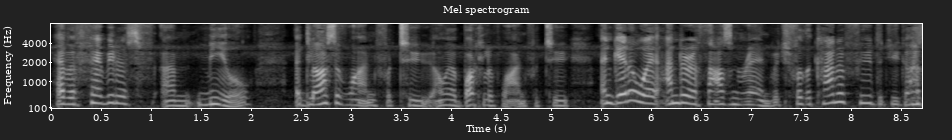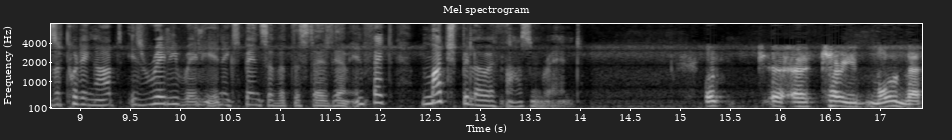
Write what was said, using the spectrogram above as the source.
have a fabulous um, meal. A glass of wine for two, or a bottle of wine for two, and get away under a thousand rand, which for the kind of food that you guys are putting out is really, really inexpensive at this stage of the game. In fact, much below a thousand rand. Well, uh, uh, Carrie, more than that,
